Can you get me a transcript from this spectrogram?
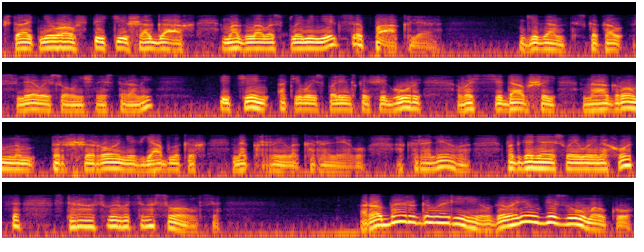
что от него в пяти шагах могла воспламениться пакля. Гигант скакал с левой солнечной стороны и тень от его исполинской фигуры, восседавшей на огромном першероне в яблоках, накрыла королеву. А королева, подгоняя своего иноходца, старалась вырваться на солнце. Робер говорил, говорил без умолку.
